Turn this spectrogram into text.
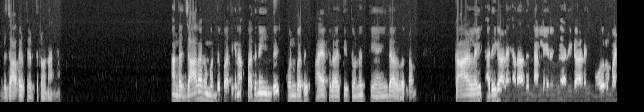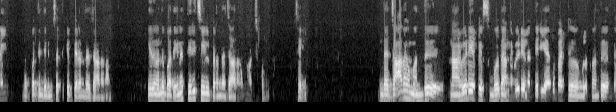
இந்த ஜாதகத்தை எடுத்துட்டு வந்தாங்க. அந்த ஜாதகம் வந்து பார்த்தீங்கன்னா பதினைந்து ஒன்பது ஆயிரத்தி தொள்ளாயிரத்தி தொண்ணூற்றி ஐந்தாவது வருடம். காலை அதிகாலை அதாவது நள்ளிரவு அதிகாலை ஒரு மணி முப்பத்தஞ்சு நிமிஷத்துக்கு பிறந்த ஜாதகம். இது வந்து பார்த்தீங்கன்னா திருச்சியில் பிறந்த ஜாதகம்னு வச்சுக்கோங்க. சரி. இந்த ஜாதகம் வந்து நான் வீடியோ பேசும்போது அந்த வீடியோவில் தெரியாது பட் உங்களுக்கு வந்து இந்த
